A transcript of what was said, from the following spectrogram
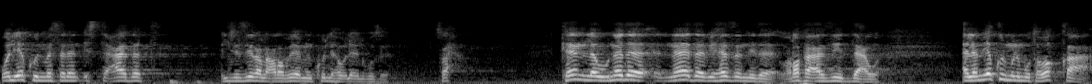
وليكن مثلا استعادة الجزيرة العربية من كل هؤلاء الغزاة. صح؟ كان لو ندى نادى بهذا النداء ورفع هذه الدعوة ألم يكن من المتوقع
